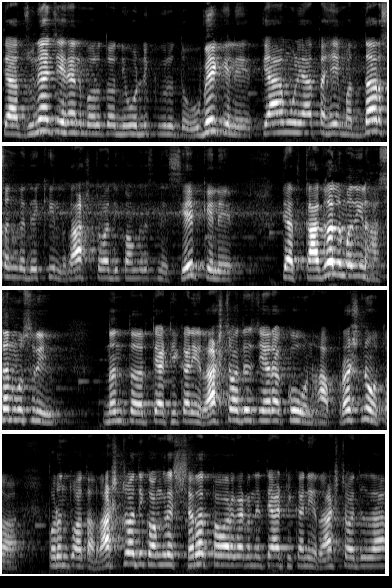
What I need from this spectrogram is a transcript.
त्या जुन्या चेहऱ्यांबरोबर निवडणुकीविरुद्ध उभे केले. त्यामुळे आता हे मतदारसंघ देखील राष्ट्रवादी काँग्रेसने सेफ केले. त्यात कागलमधील हसन मुश्रीफ नंतर त्या ठिकाणी राष्ट्रवादीचा चेहरा कोण हा प्रश्न होता. परंतु आता राष्ट्रवादी काँग्रेस शरद पवार गटाने त्या ठिकाणी राष्ट्रवादीचा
